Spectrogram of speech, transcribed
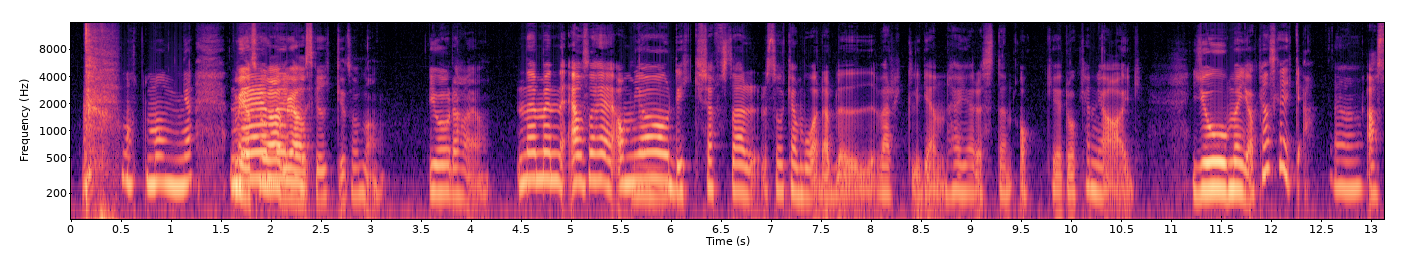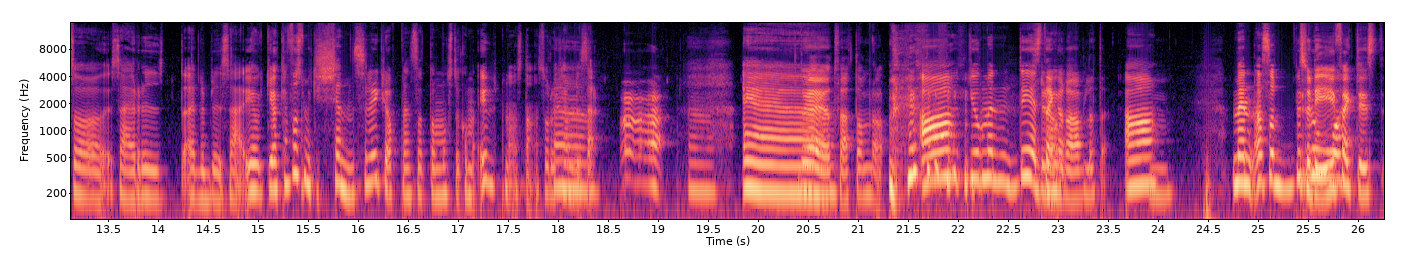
åt många. Men jag Nej, tror aldrig men- jag har skrikit åt någon. Jo, det har jag. Nej men alltså här, om Mm. jag och Dick tjafsar så kan båda bli verkligen höja rösten och eh, då kan jag Jo men jag kan skrika. Ja. Alltså så här ryta eller bli så här. Jag, jag kan få så mycket känslor i kroppen så att de måste komma ut någonstans och då kan jag bli så här. Ja. Eh, Då gör jag tvärtom då. Ja, jo men det är Stänger nog. av lite. Ja. Mm. Men alltså bråk... Så det är ju faktiskt,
